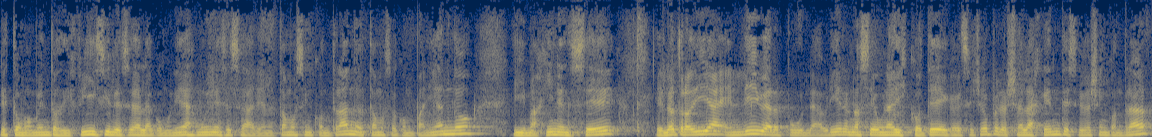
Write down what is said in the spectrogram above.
estos momentos difíciles, la comunidad es muy necesaria, nos estamos encontrando, nos estamos acompañando. Imagínense, el otro día en Liverpool abrieron, no sé, una discoteca, qué sé yo, pero ya la gente se vaya a encontrar.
